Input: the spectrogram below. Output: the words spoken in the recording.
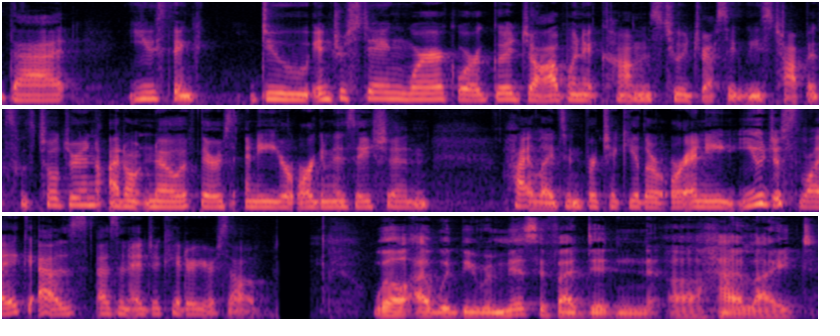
that you think do interesting work or a good job when it comes to addressing these topics with children? I don't know if there's any your organization highlights in particular or any you just like as as an educator yourself. Well, I would be remiss if I didn't uh, highlight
